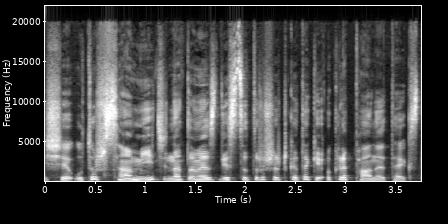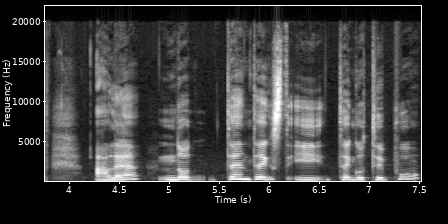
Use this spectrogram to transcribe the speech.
się utożsamić, natomiast jest to troszeczkę taki oklepany tekst. Ale no, ten tekst i tego typu,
